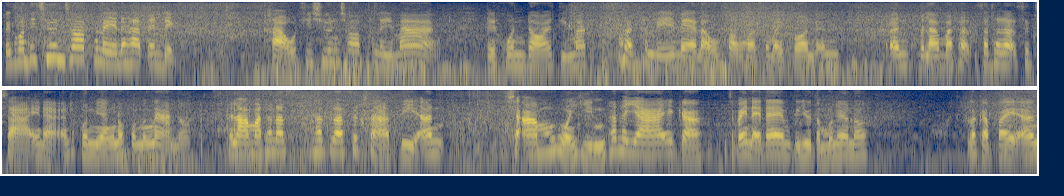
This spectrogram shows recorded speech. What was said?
เป็นคนที่ชื่นชอบทะเลนะคะ เป็นเด็กเขาที่ชื่นชอบทะเลมาก เป็นคนดอยติมากมากทะเลแม่เราฟังมาสมัยก่อนอันอันเวลามาทัศนศึกษาไอ้น่ะอันคนเมียงเนาะคนเมืองนานเนาะเวลามาทัศนศึกษาตีอันชะอำหัวหินพัทยาเอกะจะไปไหนได้มันก็อยู่แต่มุเนี่ยเนาะแล้วกลับไปอัน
